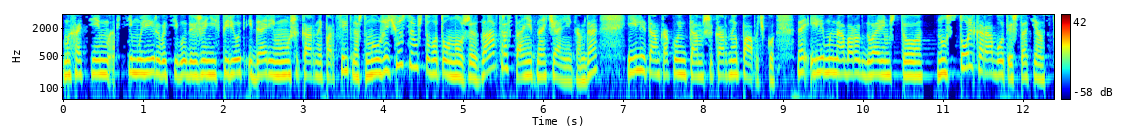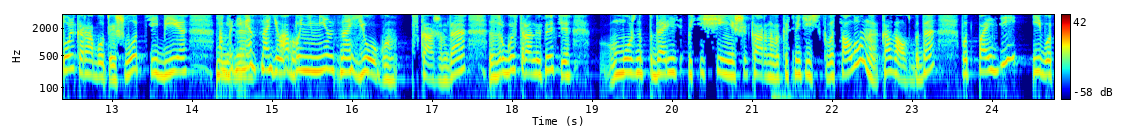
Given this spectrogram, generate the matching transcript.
Мы хотим стимулировать его движение вперед и дарим ему шикарный портфель, потому что мы уже чувствуем, что вот он уже завтра станет начальником, да, или там какую-нибудь там шикарную папочку, да, или мы наоборот говорим, что ну столько работаешь, Татьяна, столько работаешь, вот тебе... Абонемент знаю, на йогу. Абонемент на йогу скажем, да. С другой стороны, знаете, можно подарить посещение шикарного косметического салона, казалось бы, да, вот пойди и вот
